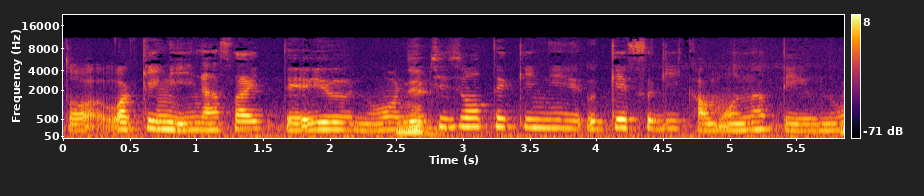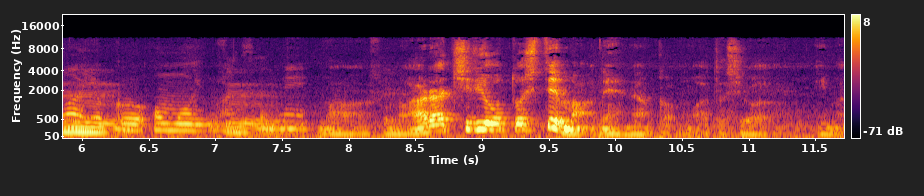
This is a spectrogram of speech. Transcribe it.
と脇にいなさいっていうのをね。日常的に受けすぎかもなっていうのはよく思いますね。まあその荒治療としてまあねなんかもう私は今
